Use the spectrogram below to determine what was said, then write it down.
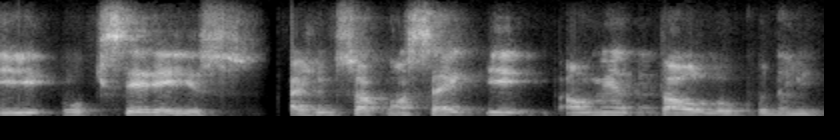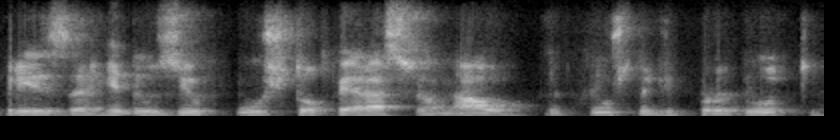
E o que seria isso? A gente só consegue aumentar o lucro da empresa, reduzir o custo operacional, o custo de produto,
